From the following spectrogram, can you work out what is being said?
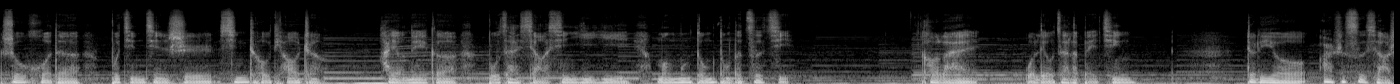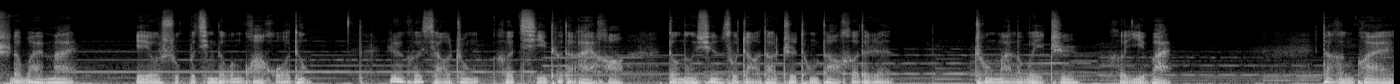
收获的不仅仅是薪酬调整。还有那个不再小心翼翼、懵懵懂懂的自己。后来，我留在了北京。这里有二十四小时的外卖，也有数不清的文化活动。任何小众和奇特的爱好，都能迅速找到志同道合的人，充满了未知和意外。但很快，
